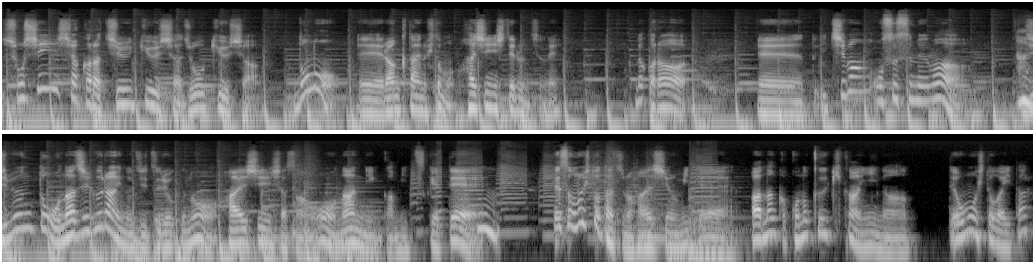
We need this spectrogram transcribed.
初心者から中級者上級者どの、えーランク帯の人も配信してるんですよね。だから、えーと一番おすすめははい。自分と同じぐらいの実力の配信者さんを何人か見つけて、うん。でその人たちの配信を見てあなんかこの空気感いいなって思う人がいたら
